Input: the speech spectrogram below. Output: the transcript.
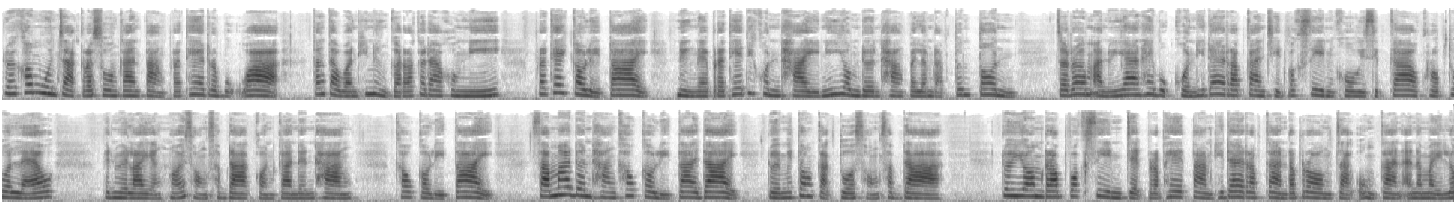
โดยข้อมูลจากกระทรวงการต่างประเทศระบุว่า ตั้งแต่วันที่ 1 กรกฎาคมนี้ ประเทศเกาหลีใต้หนึ่งในประเทศที่คนไทยนิยมเดินทางไปลำดับต้นๆ จะเริ่มอนุญาตให้บุคคลที่ได้รับการฉีดวัคซีนโควิด -19 ครบถ้วนแล้ว เป็นเวลาอย่างน้อย 2 สัปดาห์ก่อนการเดินทาง เข้าเกาหลีใต้ สามารถเดินทางเข้าเกาหลีใต้ได้ โดยไม่ต้องกักตัว 2 สัปดาห์ โดยยอมรับวัคซีน 7 ประเภทตามที่ได้รับการรับรองจากองค์การอนามัยโล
